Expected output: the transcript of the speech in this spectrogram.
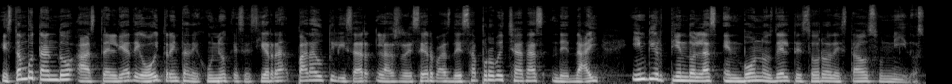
Están votando hasta el día de hoy, 30 de junio, que se cierra para utilizar las reservas desaprovechadas de DAI invirtiéndolas en bonos del Tesoro de Estados Unidos.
